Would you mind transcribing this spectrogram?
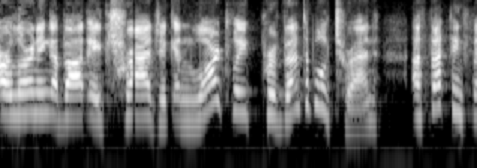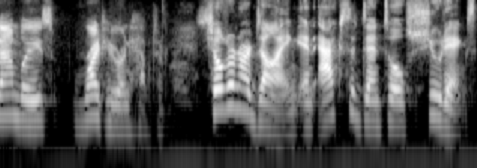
are learning about a tragic and largely preventable trend affecting families right here in Hampton Roads. Children are dying in accidental shootings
